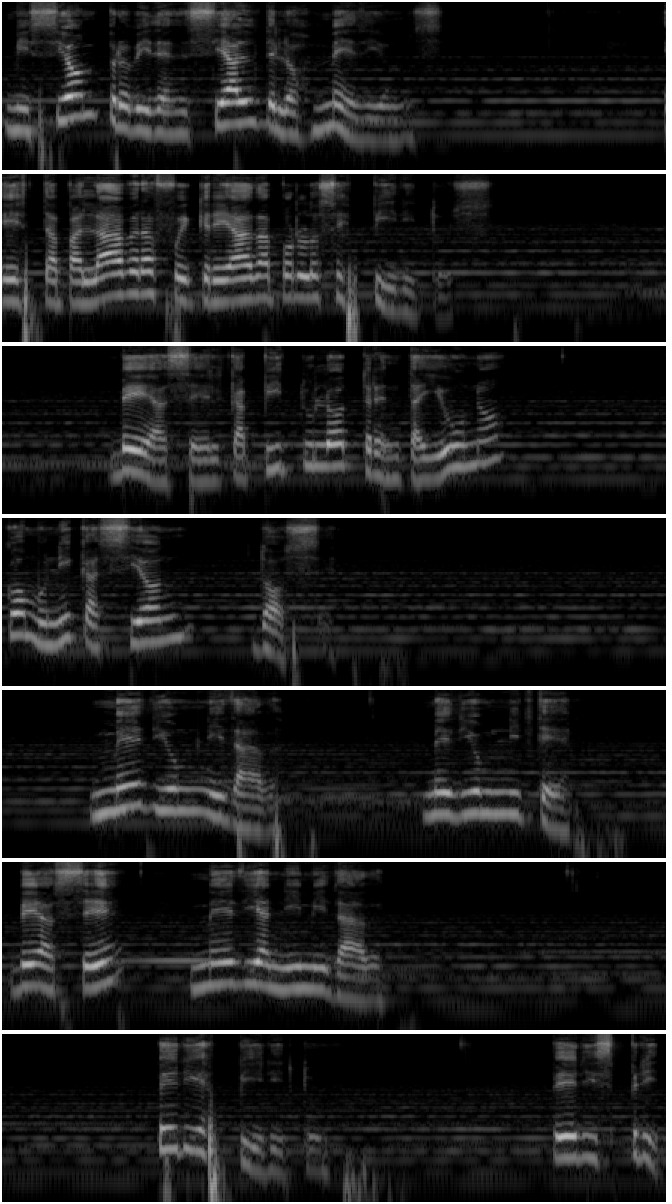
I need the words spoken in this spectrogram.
misión providencial de los mediums. Esta palabra fue creada por los espíritus. Véase el capítulo 31, comunicación 12. Mediumnidad, mediumnité. Véase medianimidad. Periespíritu. Perisprit,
